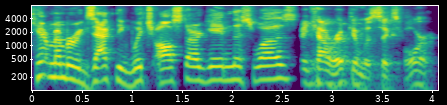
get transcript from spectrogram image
can't remember exactly which All Star game this was. I Cal Ripken was six four.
